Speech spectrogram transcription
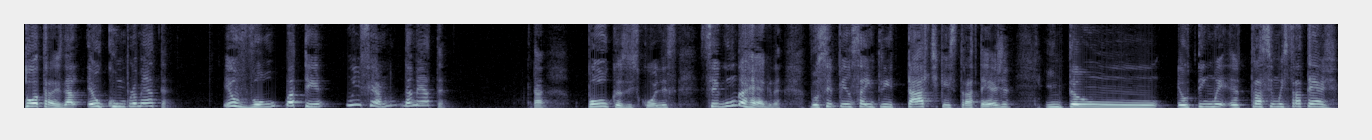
Tô atrás dela, eu cumpro a meta. Eu vou bater o inferno da meta. Tá? poucas escolhas. Segunda regra, você pensar entre tática e estratégia. Então, eu tenho uma, eu tracei uma estratégia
